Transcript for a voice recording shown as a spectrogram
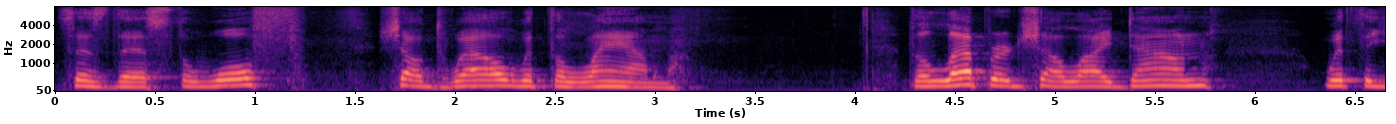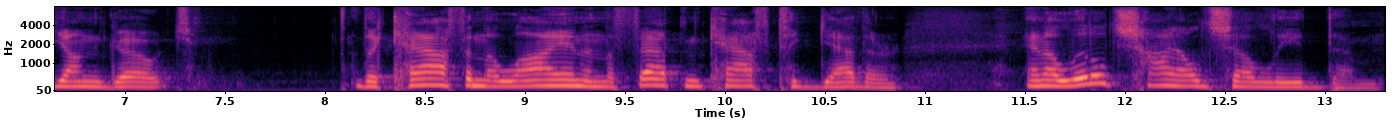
says this The wolf shall dwell with the lamb, the leopard shall lie down with the young goat, the calf and the lion and the fattened calf together, and a little child shall lead them.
